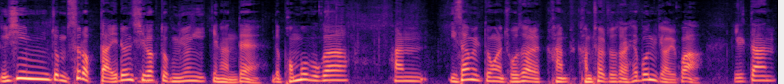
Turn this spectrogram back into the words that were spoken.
의심 좀 스럽다 이런 시각도 분명히 있긴 한데 근데 법무부가 한 2, 3일 동안 조사를 감, 감찰 조사를 해본 결과 일단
